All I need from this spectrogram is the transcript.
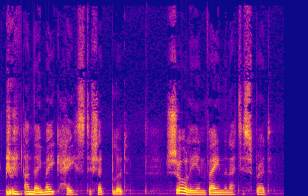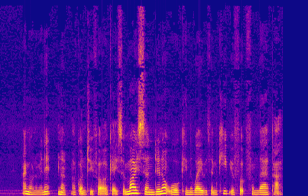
and they make haste to shed blood. Surely in vain the net is spread. Hang on a minute. No, I've gone too far. Okay, so my son, do not walk in the way with them. Keep your foot from their path.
